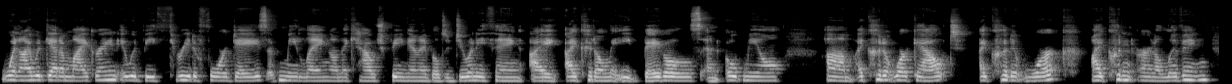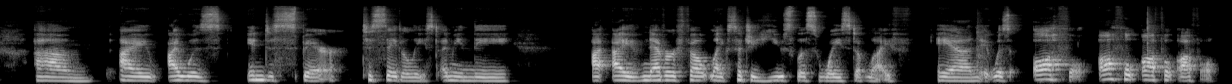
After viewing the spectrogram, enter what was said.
When I would get a migraine, it would be 3 to 4 days of me laying on the couch being unable to do anything. I I could only eat bagels and oatmeal. Um, I couldn't work out. I couldn't work. I couldn't earn a living. Um, I I was in despair to say the least. I mean the I, I've never felt like such a useless waste of life. And it was awful, awful, awful, awful.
